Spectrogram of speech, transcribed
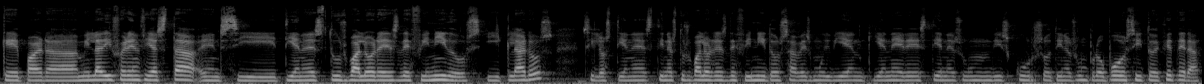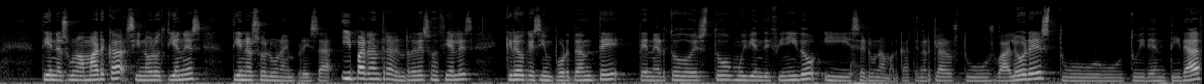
que para mí la diferencia está en si tienes tus valores definidos y claros, si los tienes, tienes tus valores definidos, sabes muy bien quién eres, tienes un discurso, tienes un propósito, etcétera tienes una marca, si no lo tienes, tienes solo una empresa. Y para entrar en redes sociales creo que es importante tener todo esto muy bien definido y ser una marca, tener claros tus valores, tu, identidad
